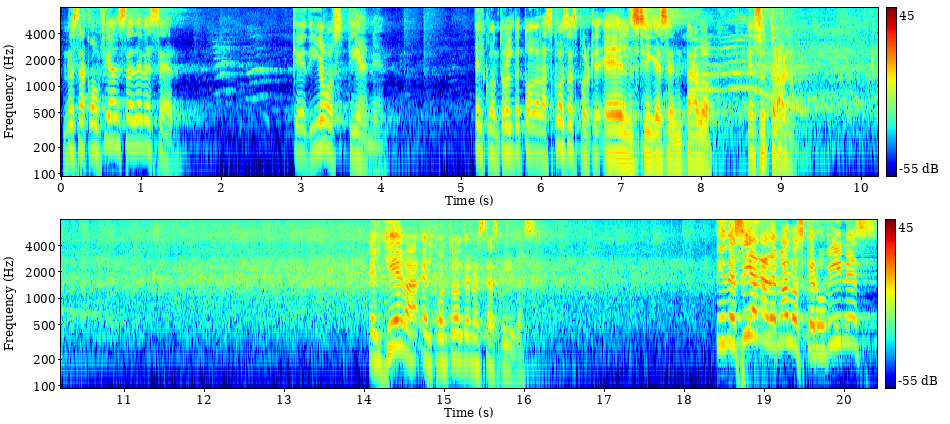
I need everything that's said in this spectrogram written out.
nuestra confianza debe ser que Dios tiene el control de todas las cosas porque Él sigue sentado en su trono. Él lleva el control de nuestras vidas. Y decían además los querubines,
